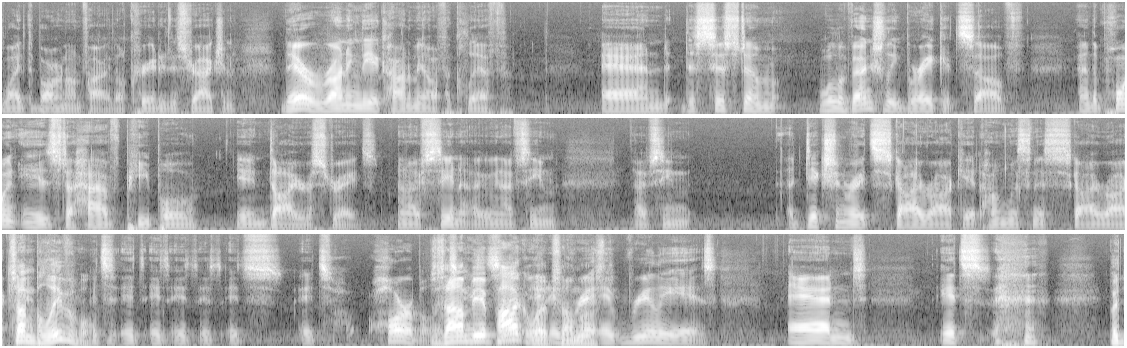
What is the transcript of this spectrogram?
light the barn on fire. They'll create a distraction. They're running the economy off a cliff, and the system will eventually break itself. And the point is to have people in dire straits. And I've seen it. I mean, I've seen, I've seen addiction rates skyrocket, homelessness skyrocket. It's unbelievable. It's it's it's it's it's it's, it's horrible. Zombie it's, uh, apocalypse it, it, re- almost. it really is, and it's. But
